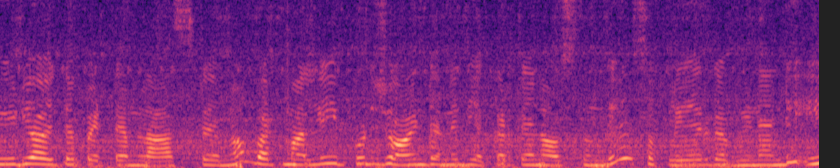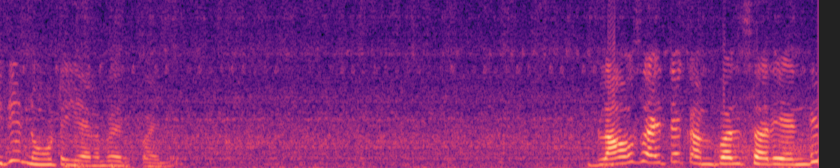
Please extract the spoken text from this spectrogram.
వీడియో అయితే పెట్టాం లాస్ట్ టైం బట్ మళ్ళీ ఇప్పుడు జాయింట్ అనేది ఎక్కడికైనా వస్తుంది. సో క్లియర్గా వినండి. ఇది నూట ఎనభై రూపాయలు. బ్లౌజ్ అయితే కంపల్సరీ అండి.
